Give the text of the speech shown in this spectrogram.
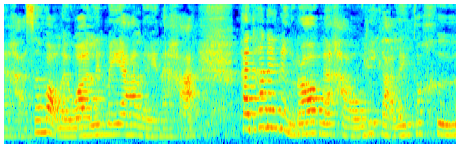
นะคะ ซึ่งบอกเลยว่าเล่นไม่ยากเลยนะคะแพทเทิร์นในหนึ่งรอบนะคะ วิธีการเล่นก็คือ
